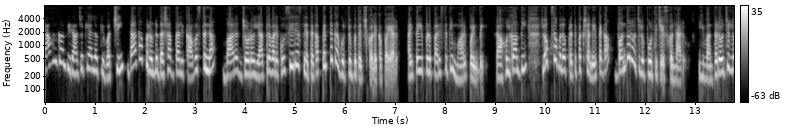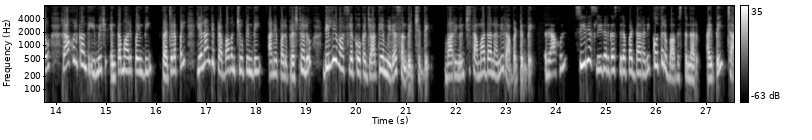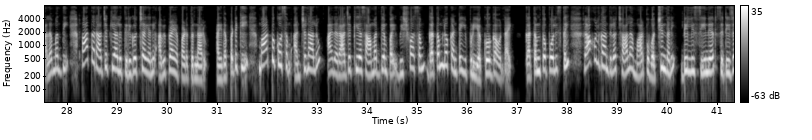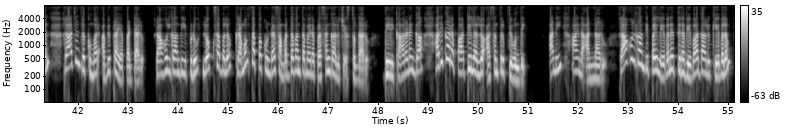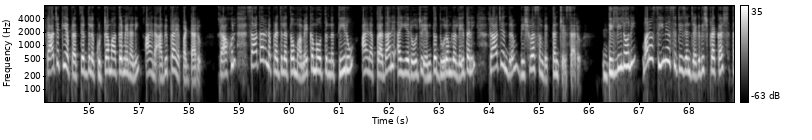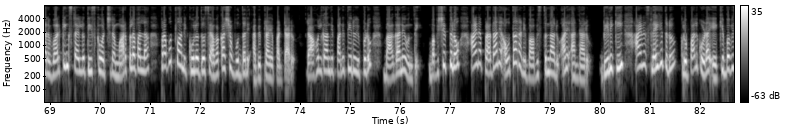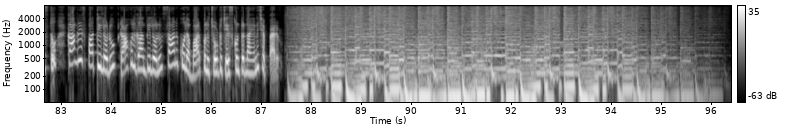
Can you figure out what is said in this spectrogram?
రాహుల్ గాంధీ రాజకీయాల్లోకి వచ్చి దాదాపు రెండు దశాబ్దాలు కావస్తున్నా భారత్ జోడో యాత్ర వరకు సీరియస్ నేతగా పెద్దగా గుర్తింపు తెచ్చుకోలేకపోయారు. అయితే ఇప్పుడు పరిస్థితి మారిపోయింది. రాహుల్ గాంధీ లోక్సభలో ప్రతిపక్ష నేతగా వంద రోజులు పూర్తి చేసుకున్నారు. ఈ వంద రోజుల్లో రాహుల్ గాంధీ ఇమేజ్ ఎంత మారిపోయింది? ప్రజలపై ఎలాంటి ప్రభావం చూపింది? అనే పలు ప్రశ్నలు ఢిల్లీ వాసులకు ఒక జాతీయ మీడియా సంధించింది. వారి నుంచి సమాధానాన్ని రాబట్టింది. రాహుల్ సీరియస్ లీడర్గా స్థిరపడ్డారని కొందరు భావిస్తున్నారు. అయితే చాలా మంది పాత రాజకీయాలు తిరిగొచ్చాయని అభిప్రాయపడుతున్నారు. అయినప్పటికీ మార్పు కోసం అంచనాలు ఆయన రాజకీయ సామర్థ్యంపై విశ్వాసం గతంలో కంటే ఇప్పుడు ఎక్కువగా ఉన్నాయి. గతంతో పోలిస్తే రాహుల్ గాంధీలో చాలా మార్పు వచ్చిందని ఢిల్లీ సీనియర్ సిటిజన్ రాజేంద్ర కుమార్ అభిప్రాయపడ్డారు. రాహుల్ గాంధీ ఇప్పుడు లోక్సభలో క్రమం తప్పకుండా సమర్థవంతమైన ప్రసంగాలు చేస్తున్నారు. దీని కారణంగా అధికార పార్టీలలో అసంతృప్తి ఉంది అని ఆయన అన్నారు. రాహుల్ గాంధీపై లేవనెత్తిన వివాదాలు కేవలం రాజకీయ ప్రత్యర్థుల కుట్ర మాత్రమేనని ఆయన అభిప్రాయపడ్డారు. రాహుల్ సాధారణ ప్రజలతో మమేకమవుతున్న తీరు ఆయన ప్రధాని అయ్యే రోజు ఎంతో దూరంలో లేదని రాజేంద్రం విశ్వాసం వ్యక్తం చేశారు. ఢిల్లీలోని మరో సీనియర్ సిటిజన్ జగదీష్ ప్రకాష్ తన వర్కింగ్ స్టైల్లో తీసుకువచ్చిన మార్పుల వల్ల ప్రభుత్వాన్ని కూలదోసే అవకాశం ఉందని అభిప్రాయపడ్డారు. రాహుల్ గాంధీ పనితీరు ఇప్పుడు బాగానే ఉంది. భవిష్యత్తులో ఆయన ప్రధాని అవుతారని భావిస్తున్నాను అని అన్నారు. దీనికి ఆయన స్నేహితుడు కృపాల్ కూడా ఏకీభవిస్తూ కాంగ్రెస్ పార్టీలోనూ రాహుల్ గాంధీలోనూ సానుకూల మార్పులు చోటు చేసుకుంటున్నాయని చెప్పారు.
